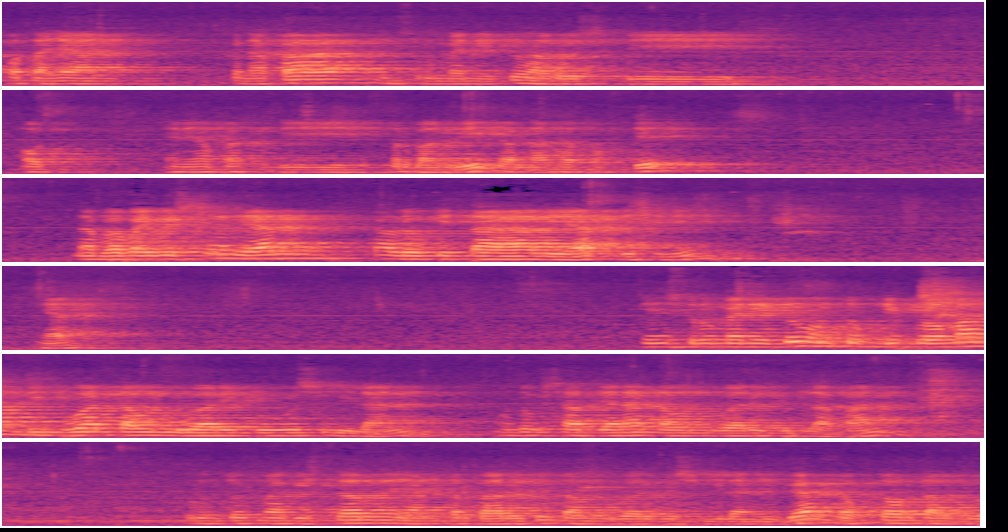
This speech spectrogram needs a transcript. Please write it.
pertanyaan kenapa instrumen itu harus di out ini apa diperbarui karena out of date. Nah Bapak Ibu sekalian kalau kita lihat di sini ya Instrumen itu untuk diploma dibuat tahun 2009, untuk sarjana tahun 2008, untuk magister yang terbaru itu tahun 2009 juga, doktor tahun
